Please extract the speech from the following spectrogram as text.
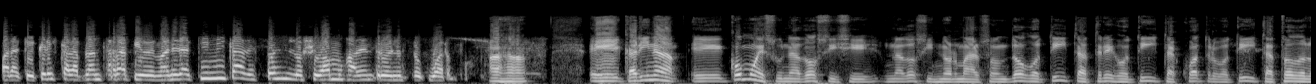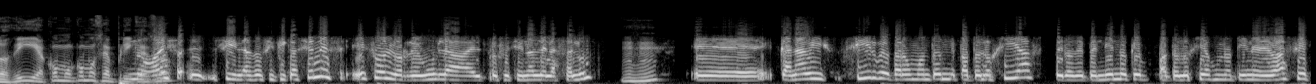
para que crezca la planta rápido de manera química, después lo llevamos adentro de nuestro cuerpo. Ajá. Eh, Karina, eh, ¿cómo es una dosis una dosis normal? ¿Son dos gotitas, tres gotitas, cuatro gotitas todos los días? ¿Cómo cómo se aplica no, eso? Eh, sí, las dosificaciones eso lo regula el profesional de la salud. eh, cannabis sirve para un montón de patologías, pero dependiendo qué patologías uno tiene de base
